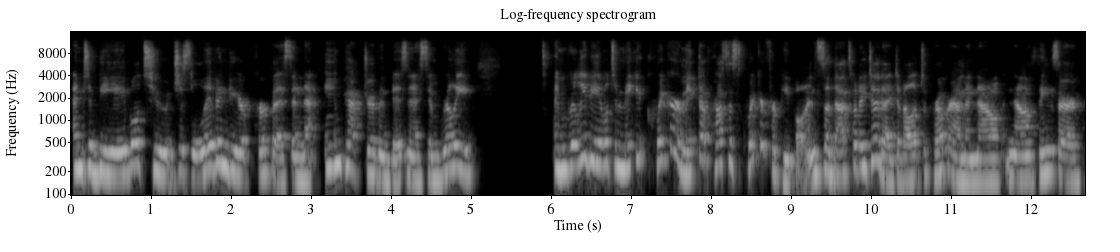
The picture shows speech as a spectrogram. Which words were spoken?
and to be able to just live into your purpose and that impact driven business and really and really be able to make it quicker make that process quicker for people and so that's what i did i developed a program and now now things are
